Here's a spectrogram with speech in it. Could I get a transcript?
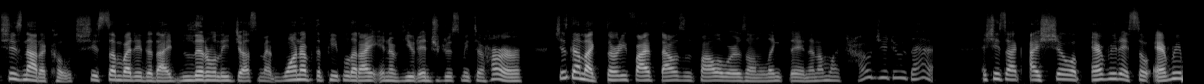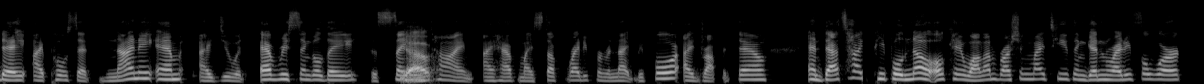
she's not a coach. She's somebody that I literally just met. One of the people that I interviewed introduced me to her. She's got like 35,000 followers on LinkedIn. And I'm like, how'd you do that? And she's like, I show up every day. So every day I post at 9 a.m. I do it every single day, the same yep. time. I have my stuff ready from the night before. I drop it down. And that's how people know, okay, while I'm brushing my teeth and getting ready for work,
